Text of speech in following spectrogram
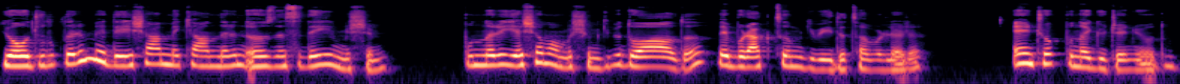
Yolculukların ve değişen mekanların öznesi değilmişim. Bunları yaşamamışım gibi doğaldı ve bıraktığım gibiydi tavırları. En çok buna güceniyordum.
